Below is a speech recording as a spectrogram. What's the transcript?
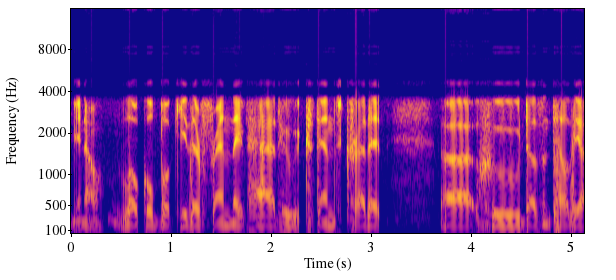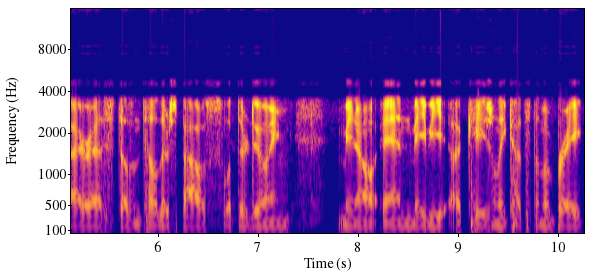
you know local bookie, their friend they've had who extends credit, uh, who doesn't tell the IRS, doesn't tell their spouse what they're doing, you know, and maybe occasionally cuts them a break.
